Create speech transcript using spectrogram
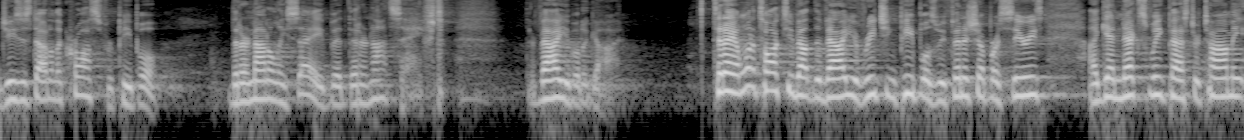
Jesus died on the cross for people that are not only saved, but that are not saved. They're valuable to God. Today, I want to talk to you about the value of reaching people as we finish up our series. Again, next week, Pastor Tommy,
